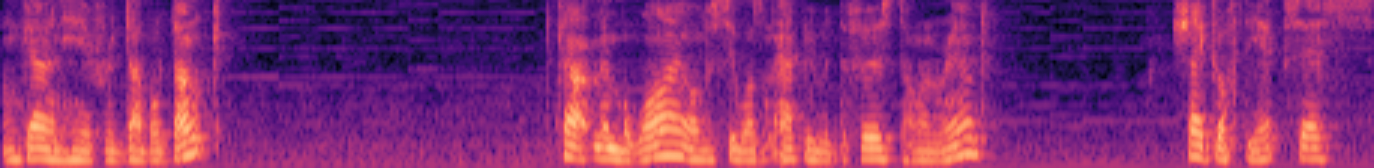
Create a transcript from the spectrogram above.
I'm going here for a double dunk. Can't remember why, obviously wasn't happy with the first time around. Shake off the excess,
